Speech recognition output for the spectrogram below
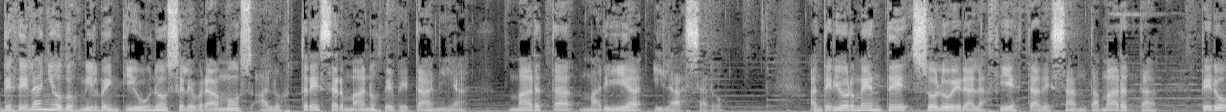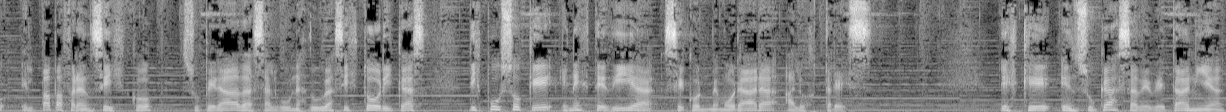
Desde el año 2021 celebramos a los tres hermanos de Betania, Marta, María y Lázaro. Anteriormente solo era la fiesta de Santa Marta, pero el Papa Francisco, superadas algunas dudas históricas, dispuso que en este día se conmemorara a los tres. Es que en su casa de Betania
